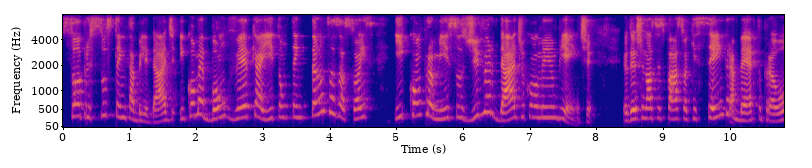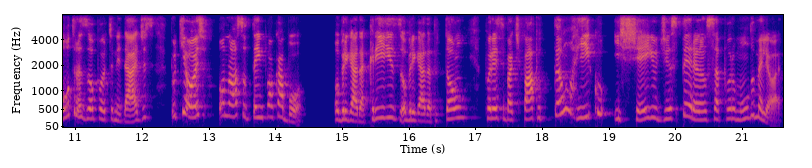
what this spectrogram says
sobre sustentabilidade e como é bom ver que a Eaton tem tantas ações e compromissos de verdade com o meio ambiente. Eu deixo nosso espaço aqui sempre aberto para outras oportunidades, porque hoje o nosso tempo acabou. Obrigada, Cris, obrigada, Piton, por esse bate-papo tão rico e cheio de esperança por um mundo melhor.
